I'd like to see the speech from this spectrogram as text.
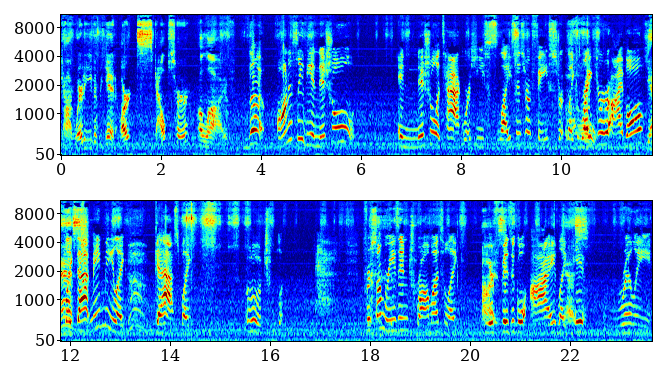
God, where to even begin? Art scalps her alive. The honestly, the initial initial attack where he slices her face like Oh. right through her eyeball, Yes. like that made me like gasp, like oh. Tr- for some reason, trauma to like your physical eye, like Yes. it really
